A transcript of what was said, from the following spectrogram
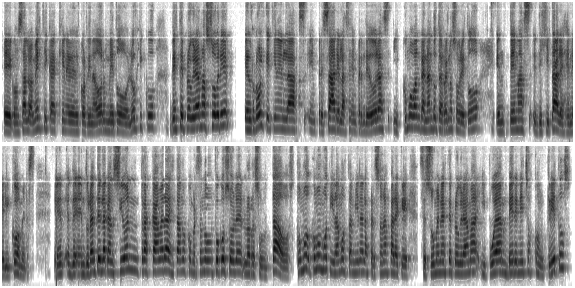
eh, Gonzalo Améstica, quien es el coordinador metodológico de este programa sobre el rol que tienen las empresarias, las emprendedoras y cómo van ganando terreno, sobre todo en temas digitales, en el e-commerce. durante la canción Tras Cámara estamos conversando un poco sobre los resultados. ¿Cómo, ¿Cómo motivamos también a las personas para que se sumen a este programa y puedan ver en hechos concretos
